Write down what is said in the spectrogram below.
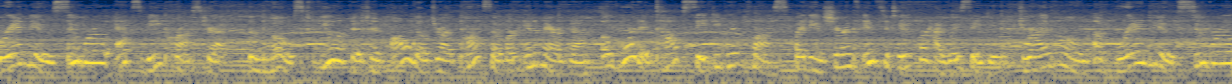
brand new Subaru XV Crosstrek, the most fuel-efficient all-wheel drive crossover in America. Awarded Top Safety Pick Plus by the Insurance Institute for Highway Safety. Drive home a brand new Subaru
